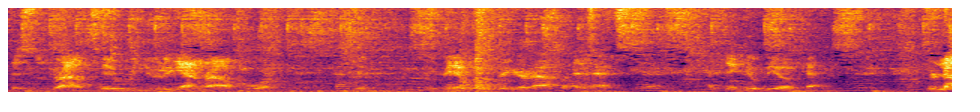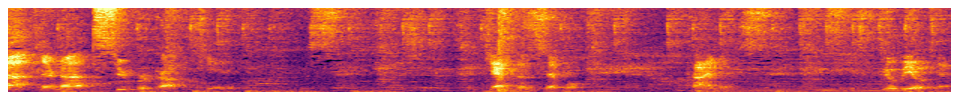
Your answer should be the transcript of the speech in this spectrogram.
this is round two, we do it again round four. You'll be able to figure it out by next. I think you'll be okay. They're not they're not super complicated. I kept them simple. Kind of. You'll be okay.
